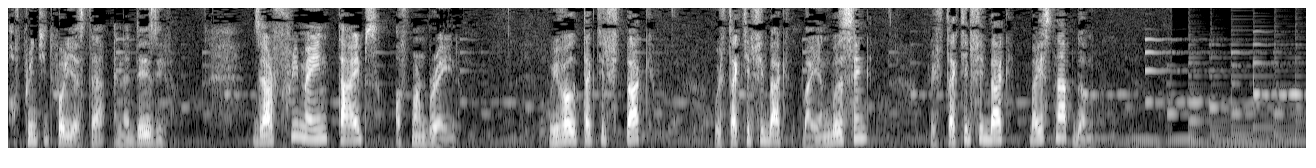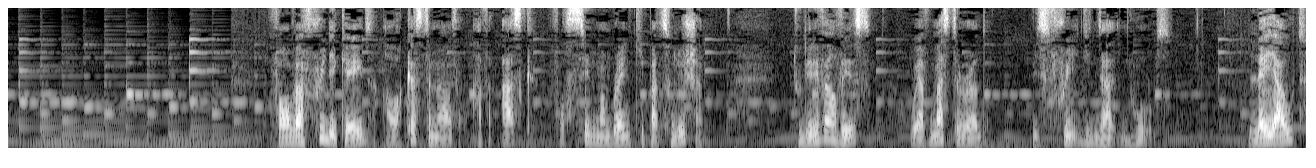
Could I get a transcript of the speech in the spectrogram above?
of printed polyester and adhesive. There are three main types of membrane. Without tactile feedback, with tactile feedback by embossing, with tactile feedback by snap dome. For over three decades, our customers have asked for sealed membrane keypad solution. To deliver this, we have mastered these three design rules. Layout,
